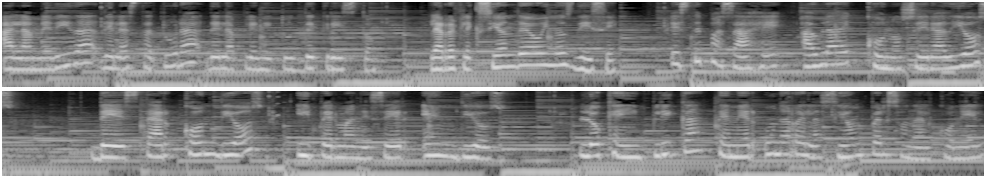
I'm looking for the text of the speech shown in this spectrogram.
a la medida de la estatura de la plenitud de Cristo. La reflexión de hoy nos dice, este pasaje habla de conocer a Dios, de estar con Dios y permanecer en Dios lo que implica tener una relación personal con Él.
